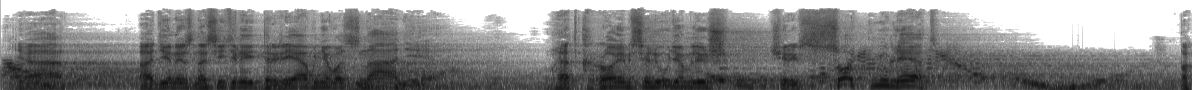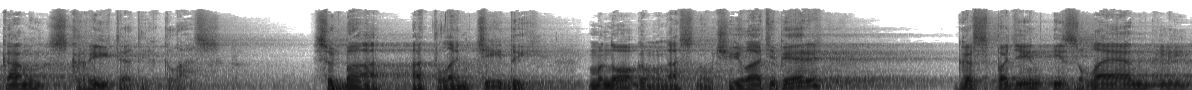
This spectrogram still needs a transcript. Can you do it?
Я один из носителей древнего знания. Мы откроемся людям лишь через сотню лет, пока мы скрыты от их глаз. Судьба Атлантиды многому нас научила, а теперь, господин из Лэнгли,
